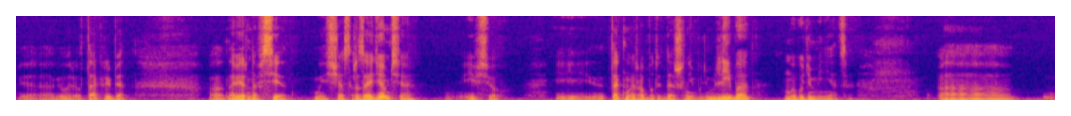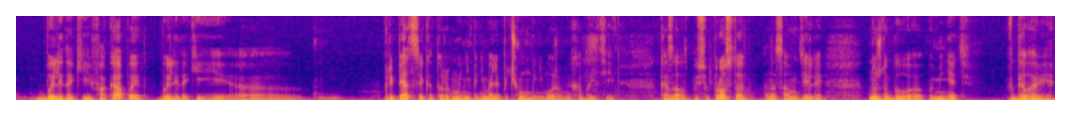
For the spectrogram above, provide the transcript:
я говорил, так, ребят, э, наверное, все мы сейчас разойдемся, и все. И так мы работать дальше не будем. Либо мы будем меняться. А, были такие факапы, были такие а, препятствия, которые мы не понимали, почему мы не можем их обойти. Казалось бы, все просто, а на самом деле нужно было поменять в голове.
